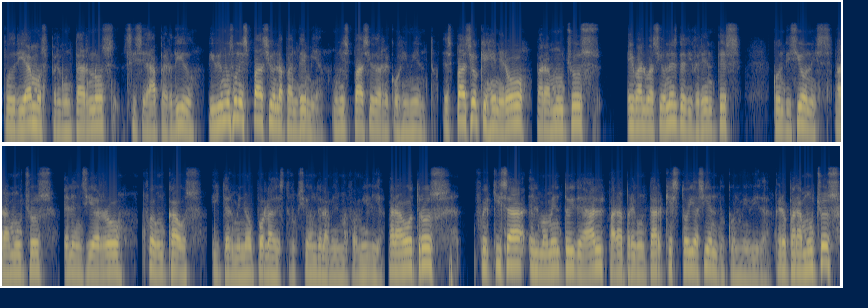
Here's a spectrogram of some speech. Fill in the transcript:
podríamos preguntarnos si se ha perdido. Vivimos un espacio en la pandemia, un espacio de recogimiento, espacio que generó para muchos evaluaciones de diferentes condiciones. Para muchos el encierro fue un caos y terminó por la destrucción de la misma familia. Para otros fue quizá el momento ideal para preguntar qué estoy haciendo con mi vida. Pero para muchos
